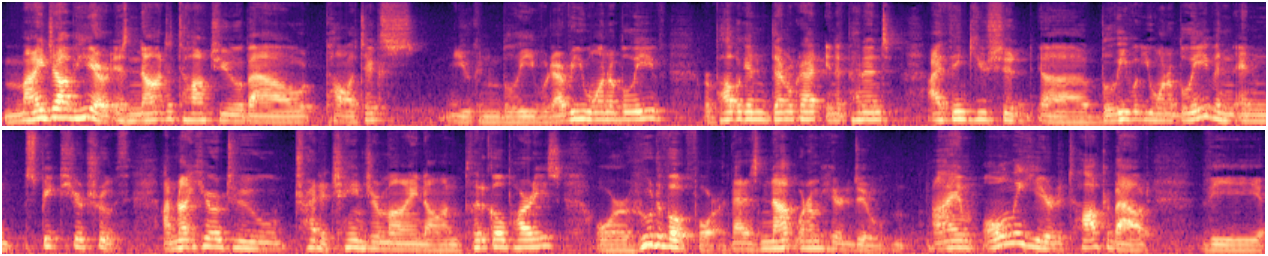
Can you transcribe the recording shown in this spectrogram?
My job here is not to talk to you about politics. You can believe whatever you want to believe Republican, Democrat, Independent. I think you should uh, believe what you want to believe and, and speak to your truth. I'm not here to try to change your mind on political parties or who to vote for. That is not what I'm here to do. I am only here to talk about the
